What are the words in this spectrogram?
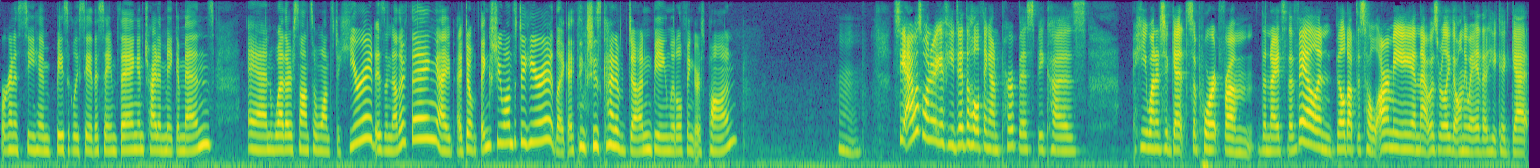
we're going to see him basically say the same thing and try to make amends. And whether Sansa wants to hear it is another thing. I, I don't think she wants to hear it. Like, I think she's kind of done being Littlefinger's pawn. Hmm. See, I was wondering if he did the whole thing on purpose because he wanted to get support from the Knights of the Vale and build up this whole army, and that was really the only way that he could get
